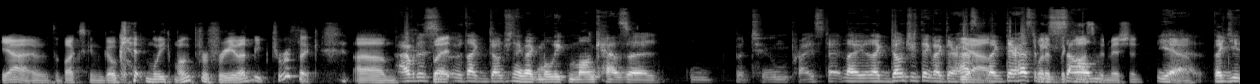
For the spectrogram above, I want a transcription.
yeah, if the Bucks can go get Malik Monk for free, that'd be terrific. Um, I would assume, but- like, don't you think like Malik Monk has a Batum price tag? Like, like, don't you think like there has yeah, like there has to what be is the some? cost of admission? yeah, like you,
